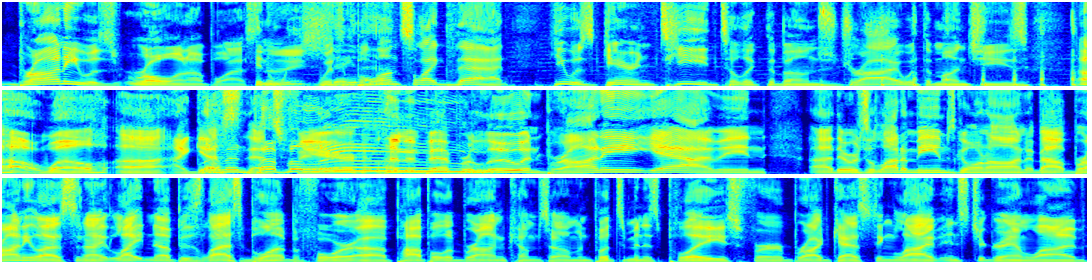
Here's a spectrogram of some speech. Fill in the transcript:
Bronny was rolling up last Can we night? say With that? blunts like that, he was guaranteed to lick the bones dry with the munchies. oh well, uh, I guess Lemon that's fair. Lou. Lemon pepper Lou and Bronny. Yeah, I mean, uh, there was a lot of memes going on about Bronny last night, lighting up his last blunt before uh, Papa LeBron comes home and puts him in his place for broadcasting live, Instagram live,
